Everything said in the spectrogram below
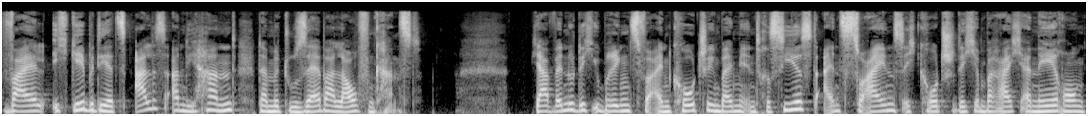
weil ich gebe dir jetzt alles an die Hand, damit du selber laufen kannst. Ja, wenn du dich übrigens für ein Coaching bei mir interessierst, eins zu eins, ich coache dich im Bereich Ernährung,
